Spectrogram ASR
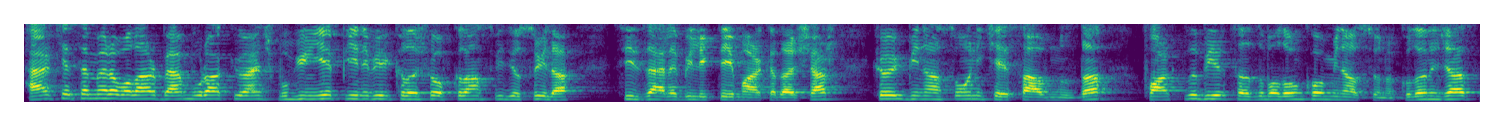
Herkese merhabalar ben Burak Güvenç. Bugün yepyeni bir Clash of Clans videosuyla sizlerle birlikteyim arkadaşlar. Köy binası 12 hesabımızda farklı bir tazı balon kombinasyonu kullanacağız.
